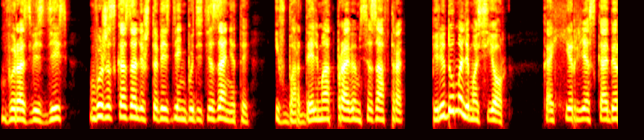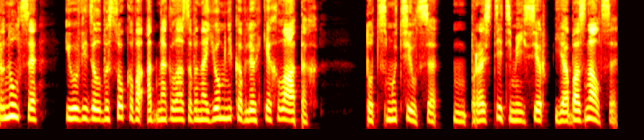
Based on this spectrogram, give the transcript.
«Вы разве здесь? Вы же сказали, что весь день будете заняты, и в бордель мы отправимся завтра. Передумали, мосьор?» Кахир резко обернулся и увидел высокого одноглазого наемника в легких латах. Тот смутился. «Простите, мейсир, я обознался».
